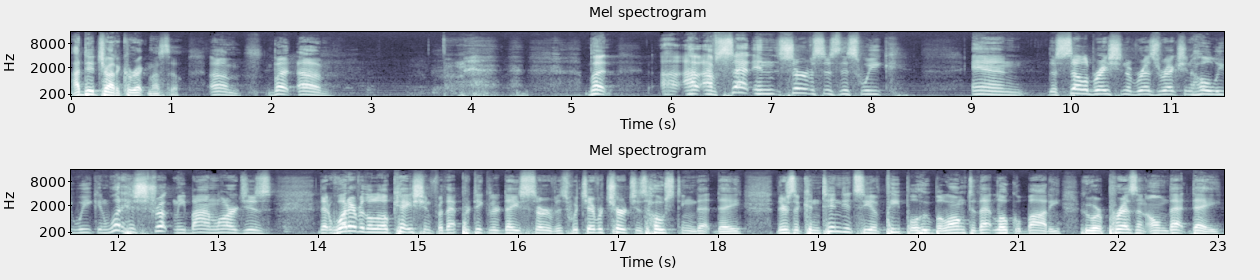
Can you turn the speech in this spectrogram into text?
I did try to correct myself. Um, but um, but uh, I, I've sat in services this week, and the celebration of Resurrection Holy Week. And what has struck me by and large is that whatever the location for that particular day's service, whichever church is hosting that day, there's a contingency of people who belong to that local body who are present on that day.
